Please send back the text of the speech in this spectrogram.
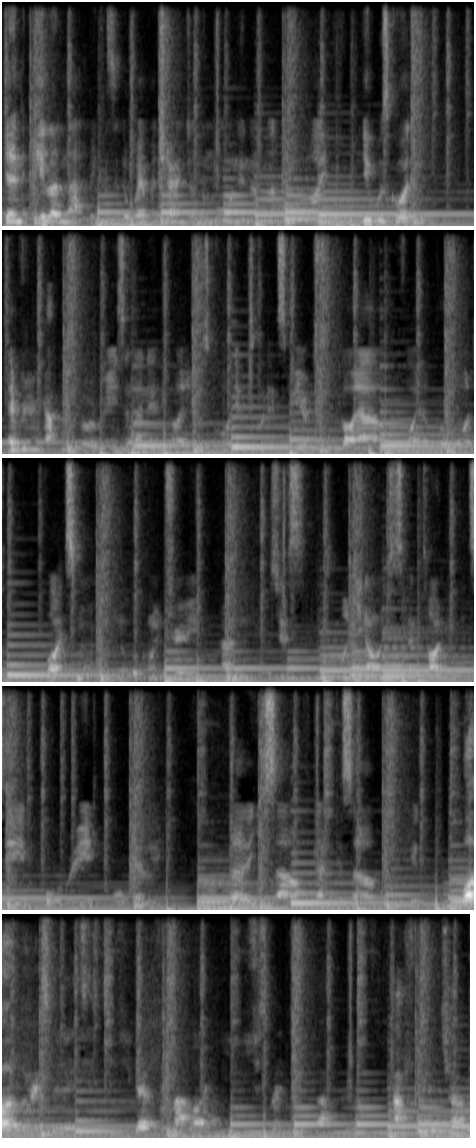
getting ill and that because of the weather change in the morning and that. Like, it was good. Everything happens for a reason, and it like it was good. It was a good experience to fly out, fight abroad, fight someone from another country, and it was just it was good, you know, to spend time with the team. Paul Reed, Paul Kelly, uh, yourself. What other experiences did you get from that? Like you, just mentioned African African champ,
